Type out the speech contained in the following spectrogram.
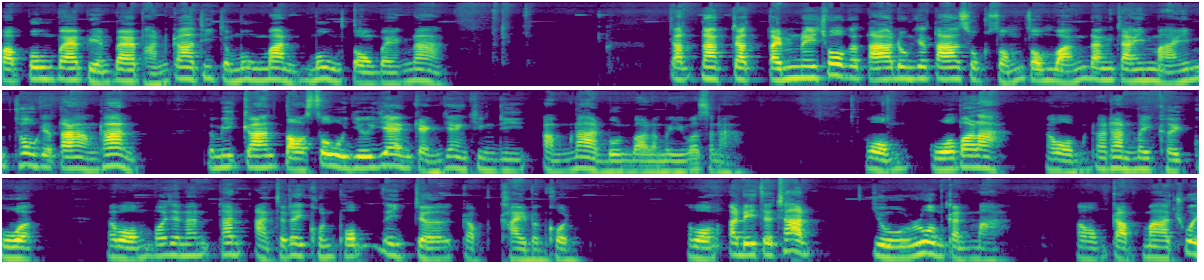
ปรับปรุงแปลเปลี่ยนแปลผันกล้าที่จะมุ่งมั่น มุ่งตรงไปข้างหน้า จัดหนักจัดเต็มในโชคชะตาดวงชะตาสุขสมสมหวังดังใจหมายโชคชะตาของท่าน จะมีการต่อสู้ยื้อแย่งแข่งแย่งชิงดีอำนาจบุญบารมีวาสนา ผมกลัวปะล่ะครับผมถ้าท่านไม่เคยกลัวครับผมเพราะฉะนั้นท่านอาจจะได้ค้นพบได้เจอกับใครบางคนครับผมอดีตชาติอยู่ร่วมกันมาครับผมกลับมาช่วย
